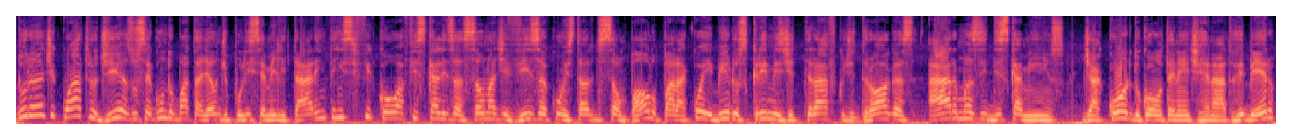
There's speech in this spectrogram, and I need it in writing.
Durante quatro dias, o 2 Batalhão de Polícia Militar intensificou a fiscalização na divisa com o estado de São Paulo para coibir os crimes de tráfico de drogas, armas e descaminhos. De acordo com o tenente Renato Ribeiro,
